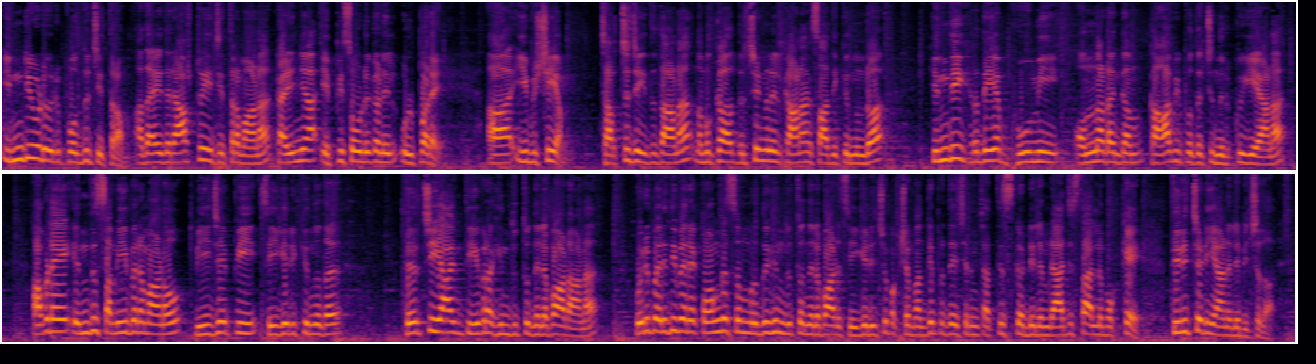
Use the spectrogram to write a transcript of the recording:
ഇന്ത്യയുടെ ഒരു പൊതുചിത്രം അതായത് രാഷ്ട്രീയ ചിത്രമാണ് കഴിഞ്ഞ എപ്പിസോഡുകളിൽ ഉൾപ്പെടെ ഈ വിഷയം ചർച്ച ചെയ്തതാണ്. നമുക്ക് ദൃശ്യങ്ങളിൽ കാണാൻ സാധിക്കുന്നുണ്ട്. ഹിന്ദി ഹൃദയ ഭൂമി ഒന്നടങ്കം കാവി പുതച്ചു നിൽക്കുകയാണ്. അവിടെ എന്ത് സമീപനമാണോ ബി ജെ പി സ്വീകരിക്കുന്നത്? തീർച്ചയായും തീവ്ര ഹിന്ദുത്വ നിലപാടാണ്. ഒരു പരിധിവരെ കോൺഗ്രസും മൃദു ഹിന്ദുത്വ നിലപാട് സ്വീകരിച്ചു. പക്ഷേ മധ്യപ്രദേശിലും ഛത്തീസ്ഗഡിലും രാജസ്ഥാനിലും ഒക്കെ തിരിച്ചടിയാണ് ലഭിച്ചത്.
